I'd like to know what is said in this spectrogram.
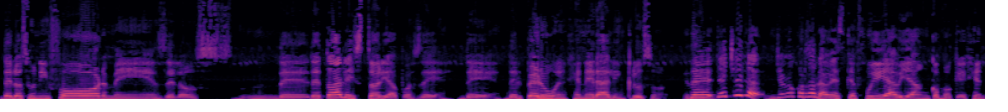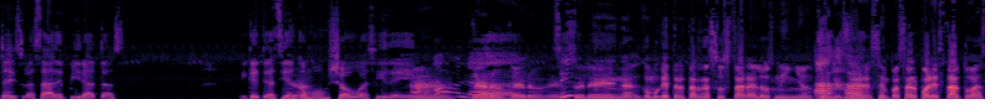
de los uniformes, de los de, de toda la historia pues de, de, del Perú en general incluso. De, de hecho yo me acuerdo la vez que fui habían como que gente disfrazada de piratas y que te hacían como un show así de... Ah, claro, claro. Eh, suelen ah, como que tratar de asustar a los niños porque se hacen pasar por estatuas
